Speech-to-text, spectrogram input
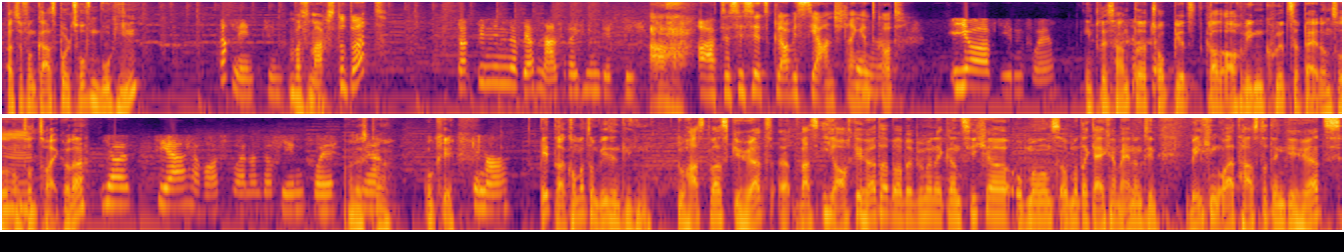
Also von Gaspolshofen wohin? Nach Lenzing. Was machst du dort? Dort bin ich in der Personalverrechnung tätig. Ah, Ah, das ist jetzt, glaube ich, sehr anstrengend Genau. gerade. Ja, auf jeden Fall. Interessanter Job jetzt gerade auch wegen Kurzarbeit und so, und so Zeug, oder? Ja, sehr herausfordernd auf jeden Fall. Alles ja, klar. Okay. Genau. Petra, kommen wir zum Wesentlichen. Du hast was gehört, äh, was ich auch gehört habe, aber ich bin mir nicht ganz sicher, ob wir, uns, ob wir da gleicher Meinung sind. Welchen Ort hast du denn gehört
